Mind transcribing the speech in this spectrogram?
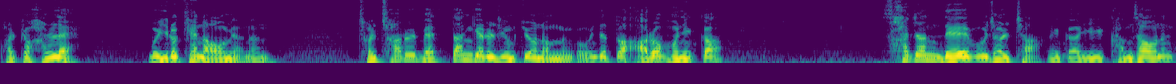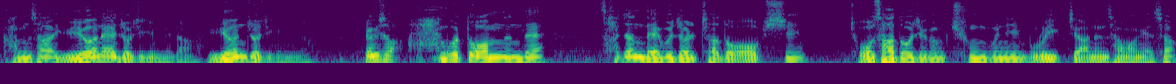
발표할래. 뭐 이렇게 나오면은 절차를 몇 단계를 지금 뛰어넘는 거고 이제 또 알아보니까 사전 내부 절차 그러니까 이 감사원은 감사위원회 조직입니다. 위원 조직입니다. 여기서 아무것도 없는데 사전 내부 절차도 없이 조사도 지금 충분히 무르익지 않은 상황에서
